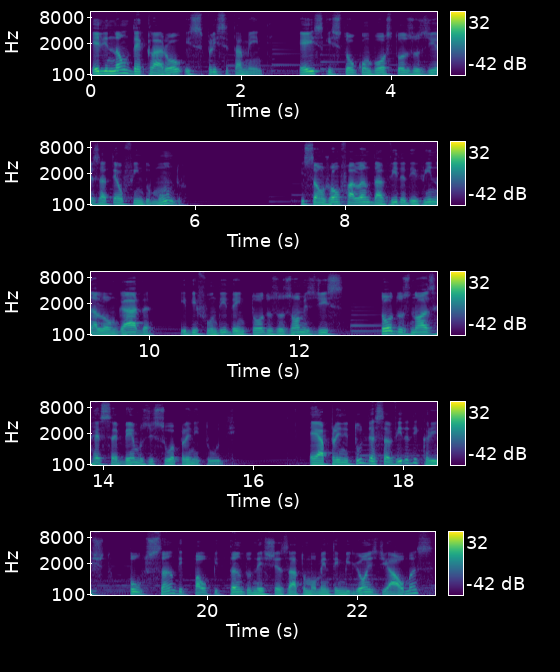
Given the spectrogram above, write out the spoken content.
Ele não declarou explicitamente: Eis que estou convosco todos os dias até o fim do mundo? E São João, falando da vida divina alongada e difundida em todos os homens, diz: Todos nós recebemos de sua plenitude. É a plenitude dessa vida de Cristo, pulsando e palpitando neste exato momento em milhões de almas,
